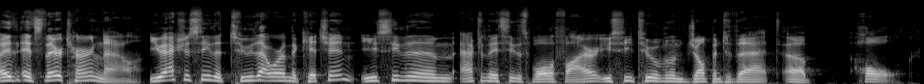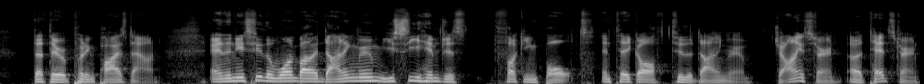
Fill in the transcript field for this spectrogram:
It- It's their turn now. You actually see the two that were in the kitchen. You see them after they see this wall of fire. You see two of them jump into that uh, hole that they were putting pies down, and then you see the one by the dining room. You see him just fucking bolt and take off to the dining room. Johnny's turn. Uh, Ted's turn.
